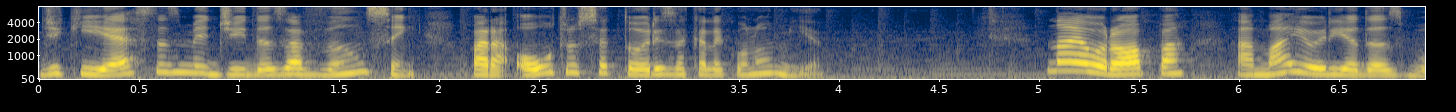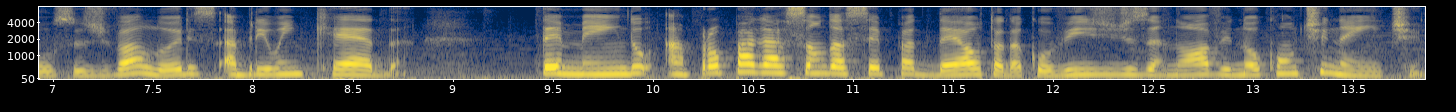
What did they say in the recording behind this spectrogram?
de que estas medidas avancem para outros setores daquela economia. Na Europa, a maioria das bolsas de valores abriu em queda, temendo a propagação da cepa delta da Covid-19 no continente.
